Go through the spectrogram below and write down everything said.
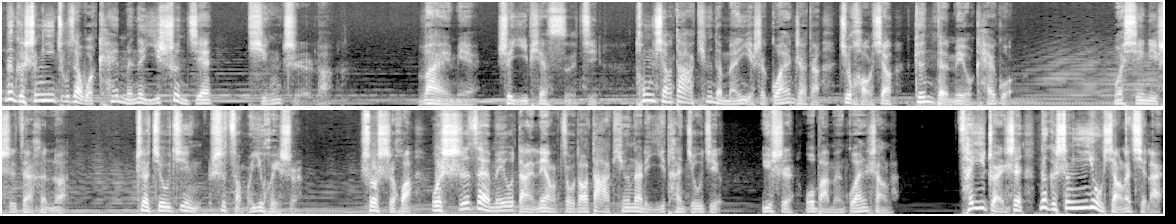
那个声音就在我开门的一瞬间。停止了，外面是一片死寂，通向大厅的门也是关着的，就好像根本没有开过。我心里实在很乱，这究竟是怎么一回事？说实话，我实在没有胆量走到大厅那里一探究竟。于是我把门关上了，才一转身，那个声音又响了起来。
